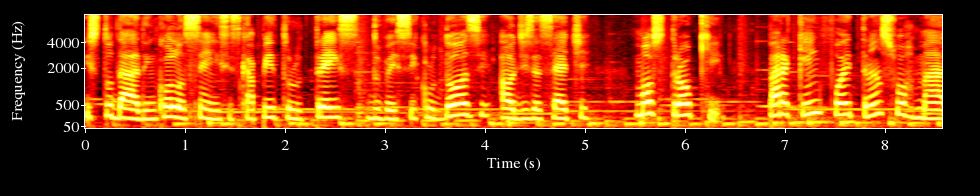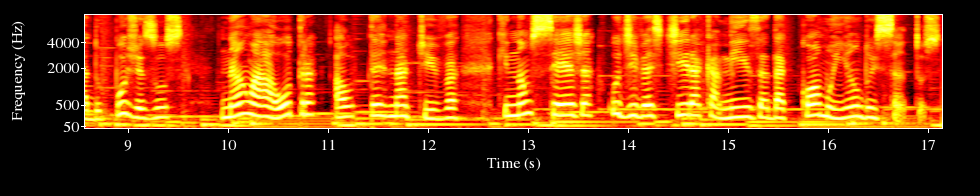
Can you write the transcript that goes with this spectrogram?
estudada em Colossenses capítulo 3, do versículo 12 ao 17, mostrou que, para quem foi transformado por Jesus, não há outra alternativa que não seja o de vestir a camisa da comunhão dos santos.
